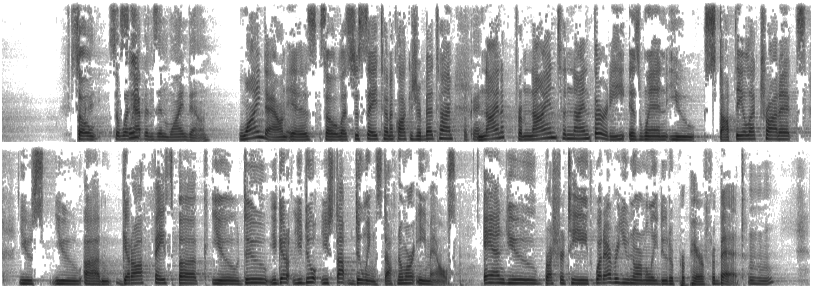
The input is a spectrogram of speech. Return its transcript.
So, So what sleep- happens in wind down? Wind down is so let's just say 10 o'clock is your bedtime. Okay. nine from 9 to 9.30 is when you stop the electronics you you um, get off facebook you do you get you do you stop doing stuff no more emails. And you brush your teeth whatever you normally do to prepare for bed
